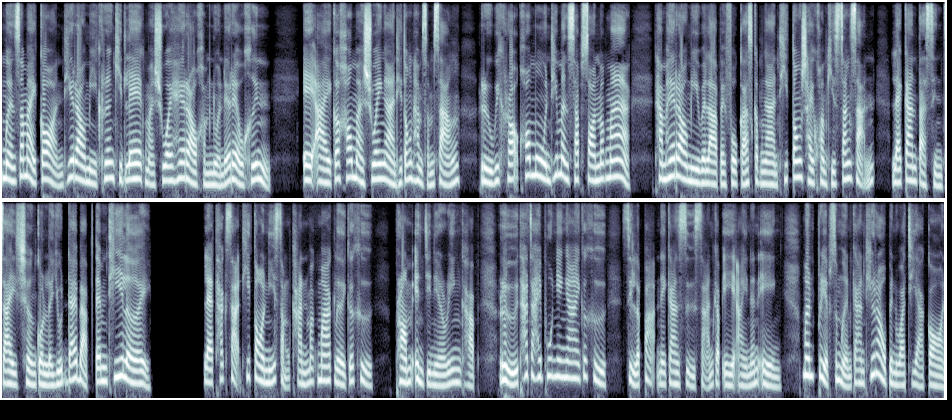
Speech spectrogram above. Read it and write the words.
เหมือนสมัยก่อนที่เรามีเครื่องคิดเลขมาช่วยให้เราคำนวณได้เร็วขึ้น AI ก็เข้ามาช่วยงานที่ต้องทำซ้ำๆหรือวิเคราะห์ข้อมูลที่มันซับซ้อนมากๆทำให้เรามีเวลาไปโฟกัสกับงานที่ต้องใช้ความคิดสร้างสรรค์ และการตัดสินใจเชิงกลยุทธ์ได้แบบเต็มที่เลย และทักษะที่ตอนนี้สำคัญมากๆเลยก็คือ prompt engineering ครับ หรือถ้าจะให้พูดง่าย ๆ ก็คือ ศิลปะในการสื่อสารกับ AI นั่นเอง มันเปรียบเสมือนการที่เราเป็นวัทยากร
